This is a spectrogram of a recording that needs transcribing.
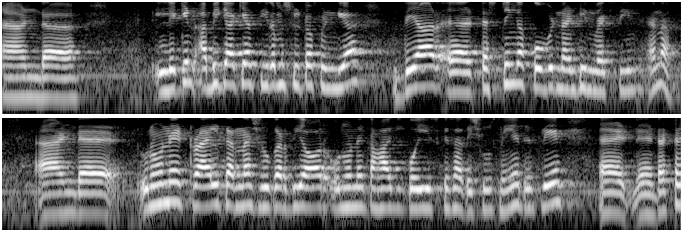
एंड uh, लेकिन अभी क्या किया Serum Institute of India they are testing a COVID nineteen vaccine है ना? एंड uh, उन्होंने ट्रायल करना शुरू कर दिया और उन्होंने कहा कि कोई इसके साथ इश्यूज़ नहीं है। तो इसलिए doctor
